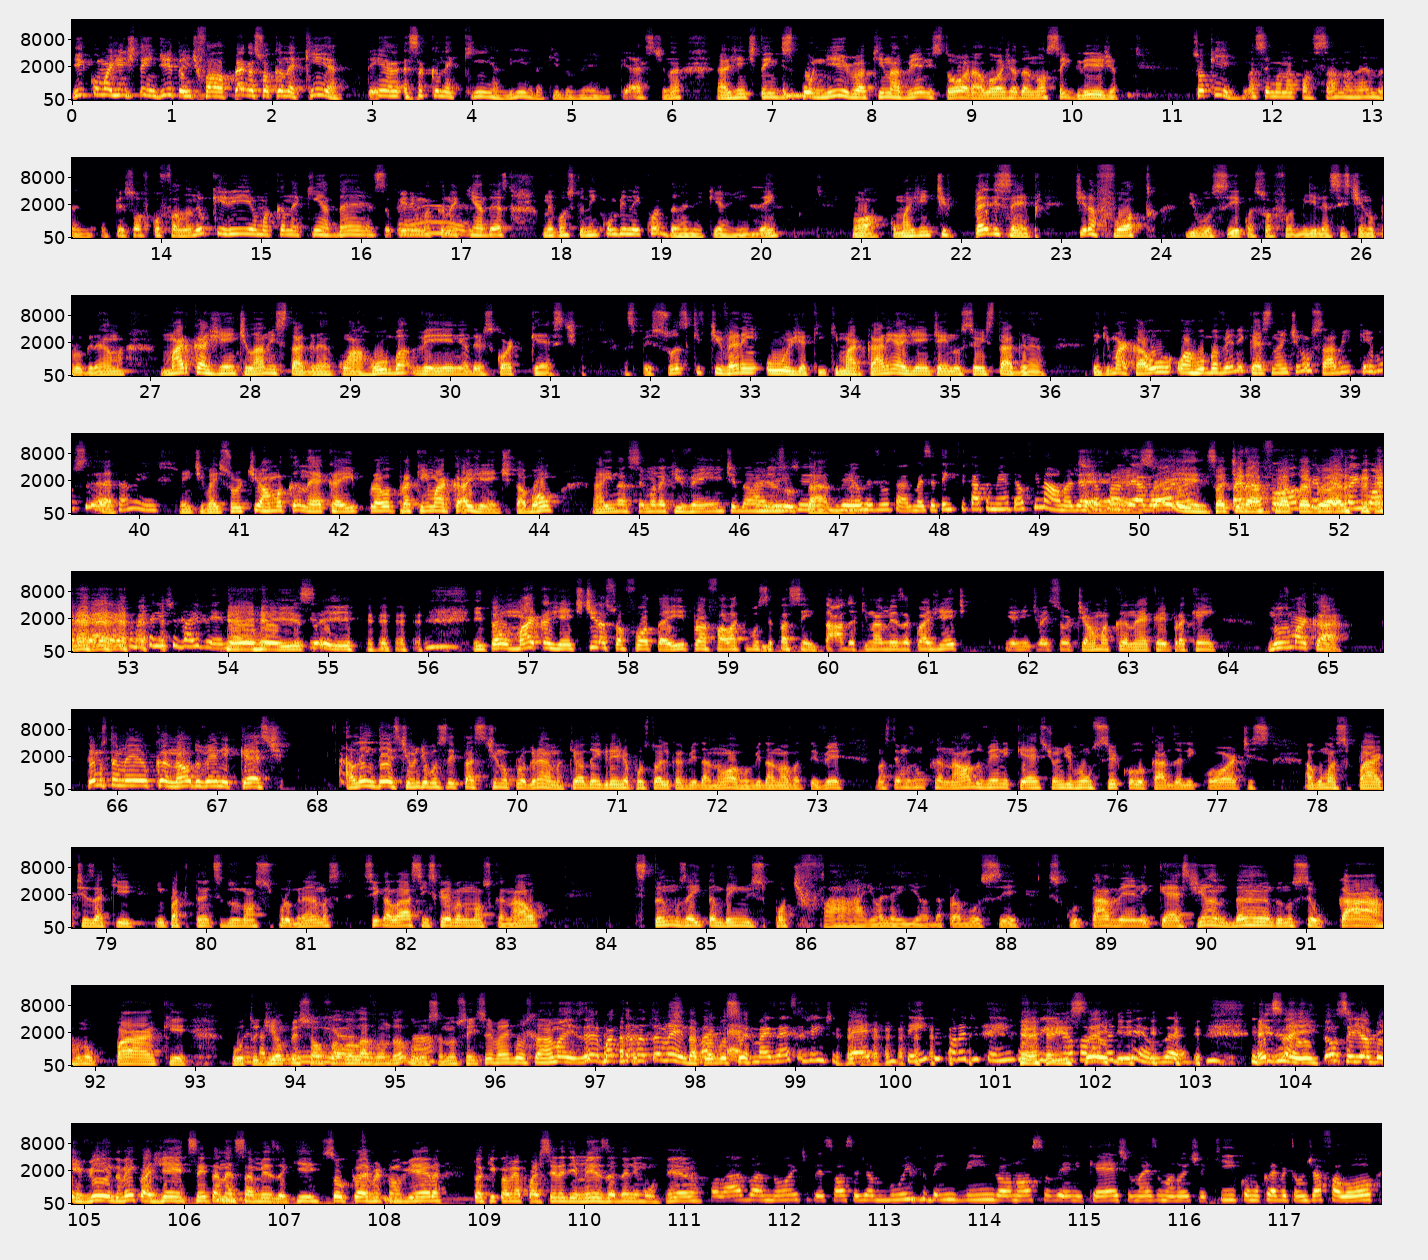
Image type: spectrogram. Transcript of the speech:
E como a gente tem dito, a gente fala, pega sua canequinha, tem essa canequinha linda aqui do VNcast, né? A gente tem disponível aqui na VN Store, a loja da nossa igreja. Só que na semana passada, né, Nani? O pessoal ficou falando, eu queria uma canequinha dessa, eu queria é. uma canequinha dessa. Um negócio que eu nem combinei com a Dani aqui ainda, hein? Ó, como a gente pede sempre, tira foto de você com a sua família assistindo o programa, marca a gente lá no Instagram com arroba VN cast. As pessoas que estiverem hoje aqui, que marcarem a gente aí no seu Instagram, tem que marcar o, o arroba VNCast, senão a gente não sabe quem você é. Exatamente. A gente vai sortear uma caneca aí para quem marcar a gente, tá bom? Aí na semana que vem a gente dá o um resultado. Vê né? o resultado. Mas você tem que ficar também até o final, não adianta é, fazer agora. Isso aí, só tirar a foto, foto agora. Vai embora, e aí, como é que a gente vai ver? Né? É, isso aí. então marca a gente, tira a sua foto aí para falar que você está sentado aqui na mesa com a gente e a gente vai sortear uma caneca aí para quem nos marcar. Temos também o canal do VNcast. Além deste, onde você está assistindo o programa, que é o da Igreja Apostólica Vida Nova, Vida Nova TV, nós temos um canal do VNcast onde vão ser colocados ali cortes, algumas partes aqui impactantes dos nossos programas. Siga lá, se inscreva no nosso canal. Estamos aí também no Spotify. Olha aí, ó, dá para você escutar a VNcast andando no seu carro, no parque, Outro dia o pessoal falou lavando a louça. Não sei se você vai gostar, mas é bacana também, dá para você. É, mas essa, gente, é em tempo e fora de tempo, é isso a aí. de Deus. É. é isso aí. Então seja bem-vindo, vem com a gente, senta nessa mesa aqui. Sou Cleverton Vieira. Estou aqui com a minha parceira de mesa, Dani Monteiro. Olá, boa noite, pessoal. Seja muito bem-vindo ao nosso VNCast. Mais uma noite aqui. Como o Cleverton já falou,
